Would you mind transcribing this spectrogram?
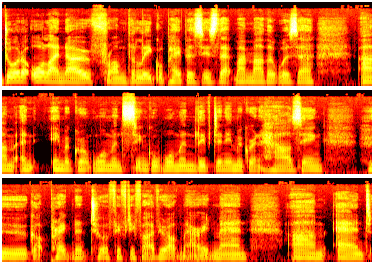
daughter. All I know from the legal papers is that my mother was a um, an immigrant woman, single woman, lived in immigrant housing, who got pregnant to a 55 year old married man, um, and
